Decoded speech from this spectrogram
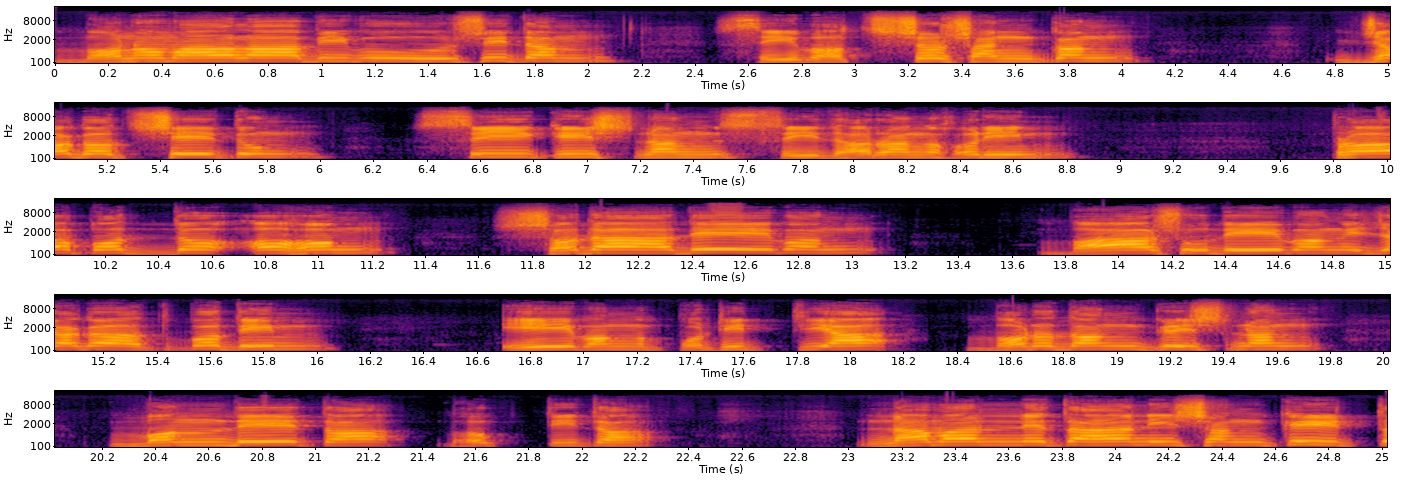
বনমালা বিভূষিতম শ্রীবৎস শঙ্কং জগৎসেতুং শ্রীকৃষ্ণং শ্রীধরং হরিম প্রপদ্য অহং সদা দেবং বাসুদেবং জগৎপতিম এবং পঠিত্যা বরদং কৃষ্ণং বন্দে ত ভক্তিত। নামান্যতানি সংকীর্ত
